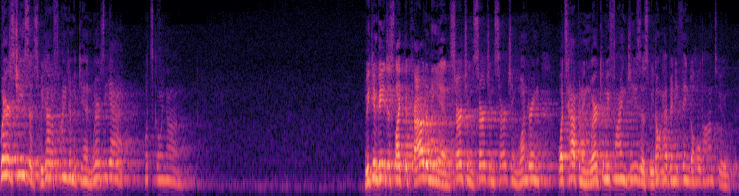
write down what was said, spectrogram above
Where's Jesus? We got to find him again. Where's he at? What's going on? We can be just like the crowd in the end, searching, searching, searching, wondering what's happening. Where can we find Jesus? We don't have anything to hold on to.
